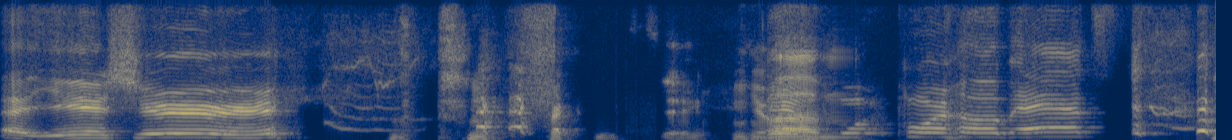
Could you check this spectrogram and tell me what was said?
Hey, yeah, sure. Freaking sick. Yeah. Um, Porn, Pornhub ads.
